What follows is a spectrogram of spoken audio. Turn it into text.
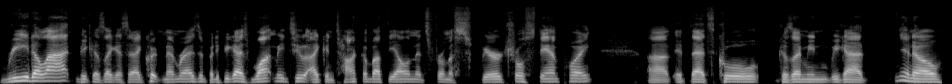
read a lot because, like I said, I couldn't memorize it. But if you guys want me to, I can talk about the elements from a spiritual standpoint, uh, if that's cool. Because I mean, we got, you know,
